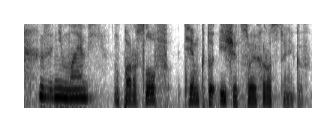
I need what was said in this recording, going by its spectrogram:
занимаемся. Пару слов тем, кто ищет своих родственников.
